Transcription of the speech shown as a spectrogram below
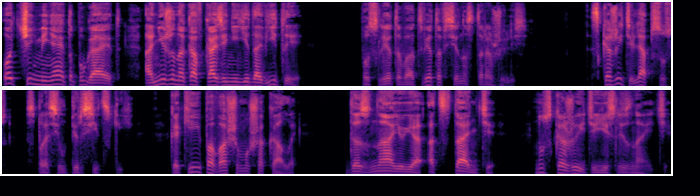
Очень меня это пугает. Они же на Кавказе не ядовитые. После этого ответа все насторожились. — Скажите, Ляпсус, — спросил Персидский, — какие, по-вашему, шакалы? — Да знаю я, отстаньте. Ну, скажите, если знаете.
